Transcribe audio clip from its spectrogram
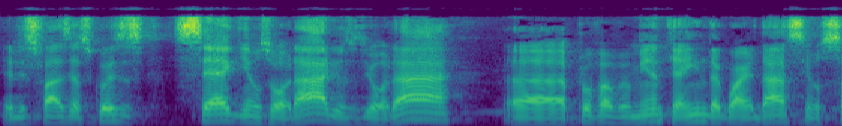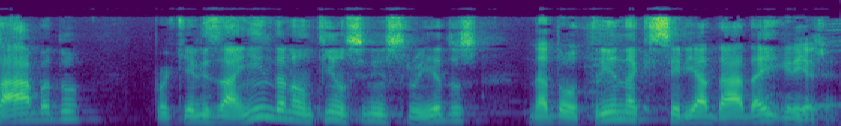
eles fazem as coisas, seguem os horários de orar, uh, provavelmente ainda guardassem o sábado, porque eles ainda não tinham sido instruídos na doutrina que seria dada à igreja.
